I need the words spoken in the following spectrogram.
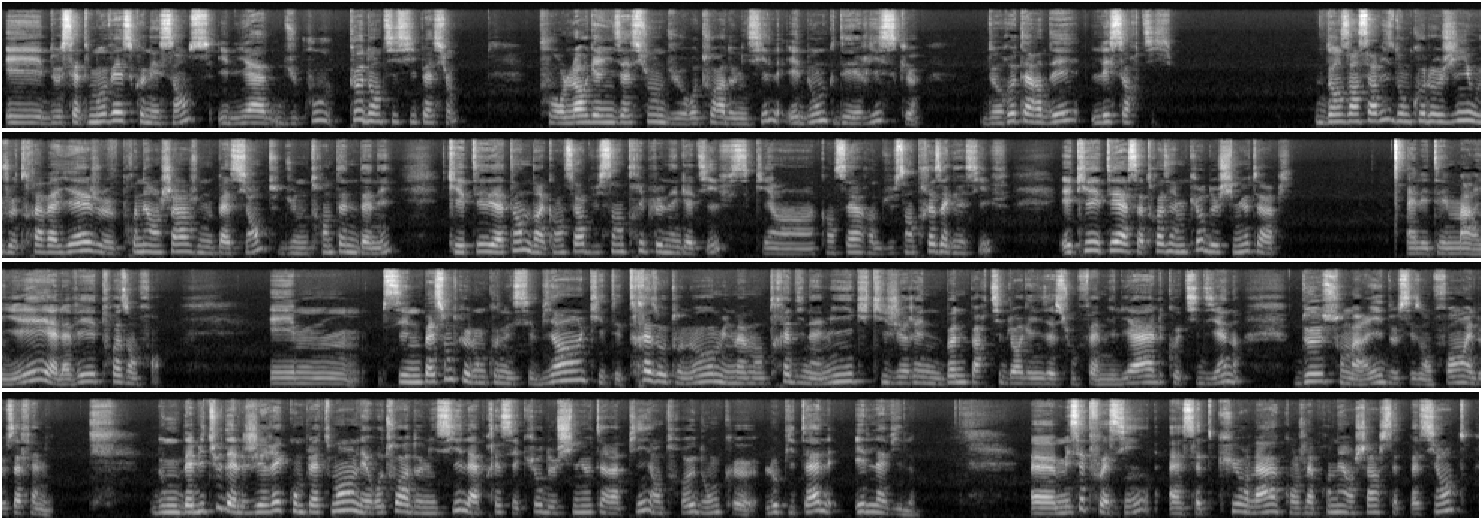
Et de cette mauvaise connaissance, il y a du coup peu d'anticipation pour l'organisation du retour à domicile et donc des risques de retarder les sorties. Dans un service d'oncologie où je travaillais, je prenais en charge une patiente d'une trentaine d'années qui était atteinte d'un cancer du sein triple négatif, ce qui est un cancer du sein très agressif, et qui était à sa troisième cure de chimiothérapie. Elle était mariée, elle avait trois enfants. Et hum, c'est une patiente que l'on connaissait bien, qui était très autonome, une maman très dynamique, qui gérait une bonne partie de l'organisation familiale, quotidienne, de son mari, de ses enfants et de sa famille. Donc d'habitude, elle gérait complètement les retours à domicile après ses cures de chimiothérapie entre donc euh, l'hôpital et la ville. Euh, mais cette fois-ci, à cette cure-là, quand je la prenais en charge, cette patiente,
